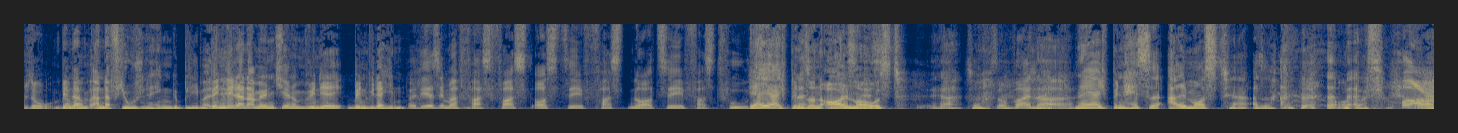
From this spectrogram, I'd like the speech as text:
so, bin Aber dann bei- an der Fusion hängen geblieben. Bin dir- wieder nach München und bin wieder, bin wieder hin. Bei dir ist immer fast, fast Ostsee, fast Nordsee, fast Fuß. Ja, ja, ich bin Ne? so ein Almost. Ja, so, so beinahe. Naja, ich bin Hesse, Almost, ja, also, oh Gott. Oh,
